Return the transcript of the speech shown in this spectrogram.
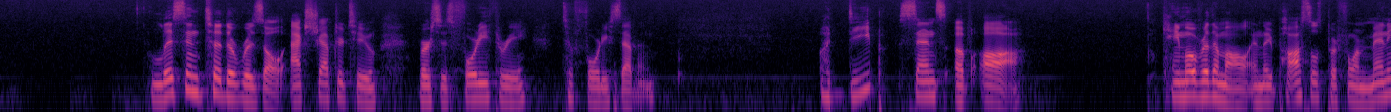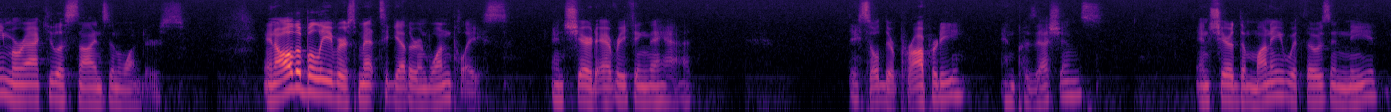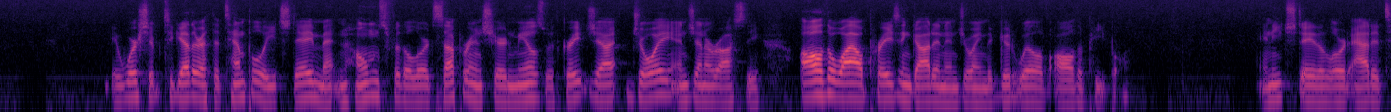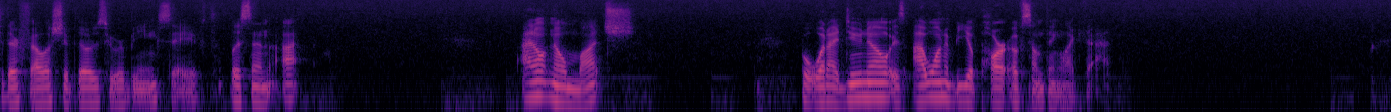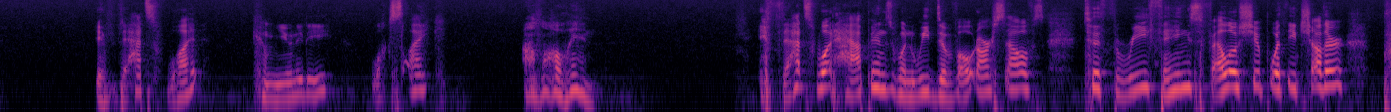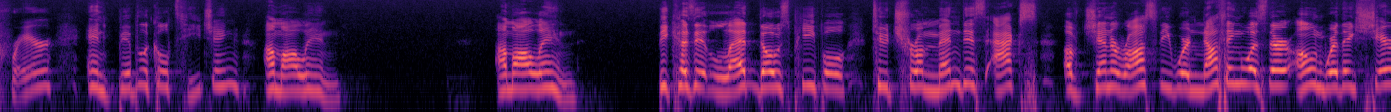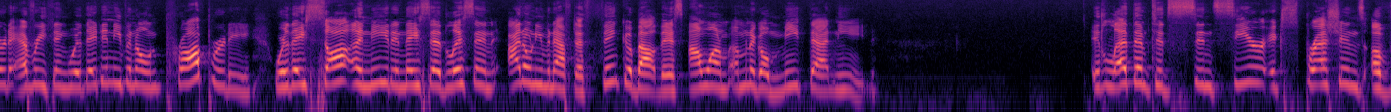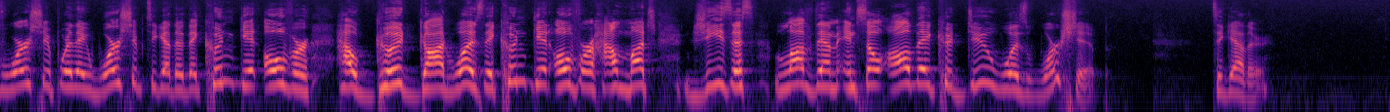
Listen to the result. Acts chapter 2, verses 43 to 47. A deep sense of awe came over them all, and the apostles performed many miraculous signs and wonders. And all the believers met together in one place and shared everything they had. They sold their property and possessions and shared the money with those in need. They worshiped together at the temple each day, met in homes for the Lord's Supper, and shared meals with great joy and generosity, all the while praising God and enjoying the goodwill of all the people. And each day the Lord added to their fellowship those who were being saved. Listen, I, I don't know much, but what I do know is I want to be a part of something like that. If that's what community looks like, I'm all in. If that's what happens when we devote ourselves to three things fellowship with each other, prayer, and biblical teaching, I'm all in. I'm all in. Because it led those people to tremendous acts of generosity where nothing was their own, where they shared everything, where they didn't even own property, where they saw a need and they said, Listen, I don't even have to think about this. I want, I'm going to go meet that need. It led them to sincere expressions of worship where they worshiped together. They couldn't get over how good God was. They couldn't get over how much Jesus loved them. And so all they could do was worship together.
